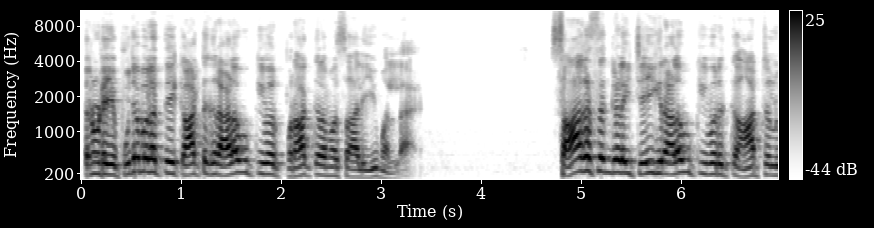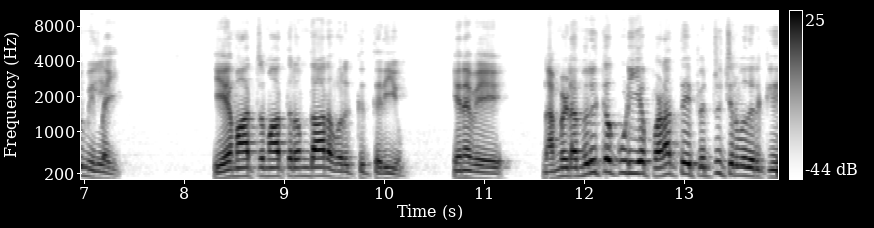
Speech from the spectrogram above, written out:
தன்னுடைய புஜபலத்தை காட்டுகிற அளவுக்கு இவர் பராக்கிரமசாலியும் அல்ல. சாகசங்களை செய்கிற அளவுக்கு இவருக்கு ஆற்றலும் இல்லை. ஏமாற்ற மாத்திரம்தான் அவருக்கு தெரியும். எனவே நம்மிடம் இருக்கக்கூடிய பணத்தை பெற்றுச் செல்வதற்கு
